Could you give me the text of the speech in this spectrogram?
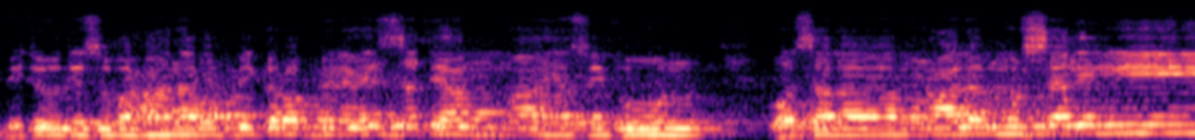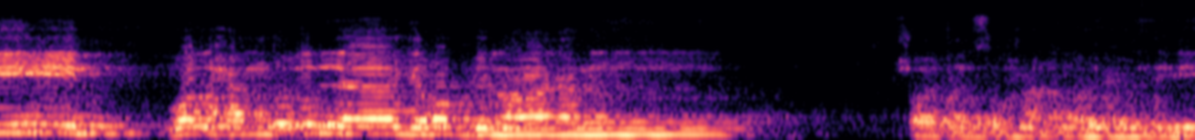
بجود سبحان ربك رب العزة عما يصفون وسلام على المرسلين والحمد لله رب العالمين. সবাই বলেন সুবহানাল্লাহি ওয়া বিহামদিহি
